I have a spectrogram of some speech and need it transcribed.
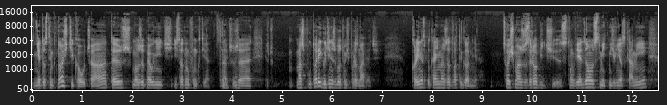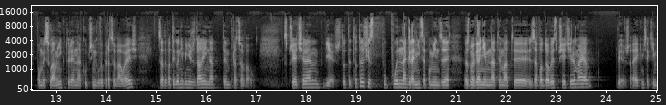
niedostępności coacha też może pełnić istotną funkcję. To Tak, znaczy, tak. że wiesz, masz półtorej godziny, żeby o czymś porozmawiać. Kolejne spotkanie masz za dwa tygodnie. Coś masz zrobić z tą wiedzą, z tymi jakimiś wnioskami, pomysłami, które na coachingu wypracowałeś. Za dwa tygodnie będziesz dalej nad tym pracował. Z przyjacielem, wiesz, to, to też jest płynna granica pomiędzy rozmawianiem na tematy zawodowe z przyjacielem, a ja, wiesz, a jakimś takim,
